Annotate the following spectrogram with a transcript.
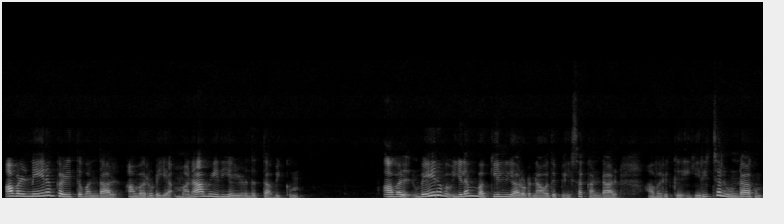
அவள் நேரம் கழித்து வந்தால் அவருடைய மன அமைதியை இழந்து தவிக்கும். அவள் வேறு இளம் வக்கீல் யாருடனாவது பேச கண்டால் அவருக்கு எரிச்சல் உண்டாகும்.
